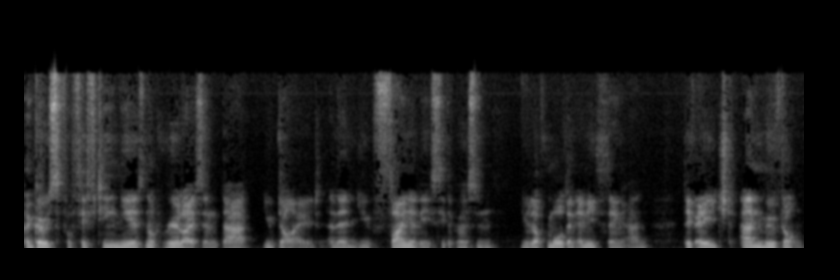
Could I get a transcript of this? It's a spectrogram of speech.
a ghost for 15 years, not realizing that you died, and then you finally see the person you loved more than anything, and they've aged and moved on.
